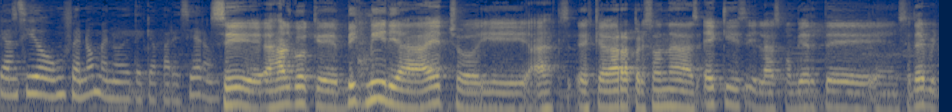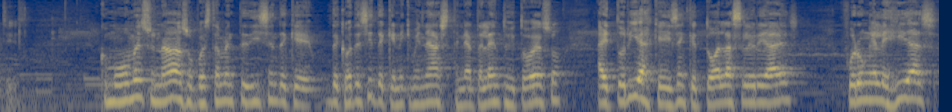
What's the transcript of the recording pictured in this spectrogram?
que han sido un fenómeno desde que aparecieron. Sí, es algo que Big Media ha hecho y es que agarra personas X y las convierte en celebrities. Como vos mencionabas, supuestamente dicen de que, de que vos decís de que Nicki Minaj tenía talentos y todo eso. Hay teorías que dicen que todas las celebridades fueron elegidas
